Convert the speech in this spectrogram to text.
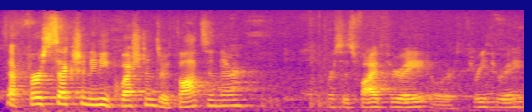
Is that first section, any questions or thoughts in there? Verses 5 through 8 or 3 through 8?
